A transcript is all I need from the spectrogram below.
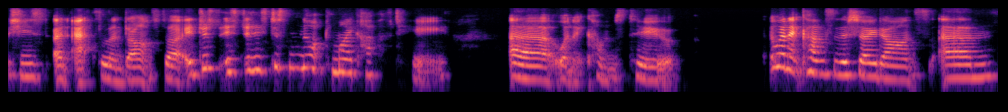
she's an excellent dancer. It just it's just, it's just not my cup of tea. Uh, when it comes to when it comes to the show dance, um,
